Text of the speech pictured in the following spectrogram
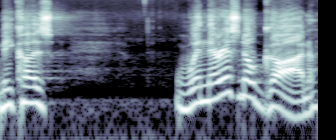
because when there is no God,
